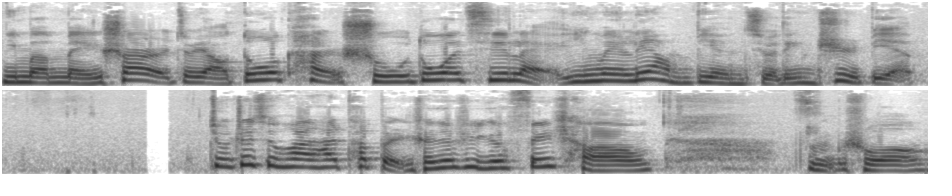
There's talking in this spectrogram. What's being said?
你们没事儿就要多看书、多积累，因为量变决定质变。就这句话，它它本身就是一个非常。怎么说？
